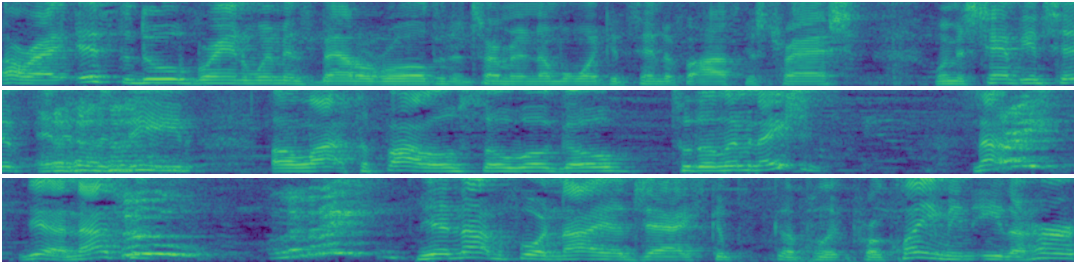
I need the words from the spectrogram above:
all right, it's the dual brand women's battle royal to determine the number one contender for Asuka's Trash Women's Championship, and it's indeed a lot to follow. So we'll go to the eliminations. Not, Straight yeah, not to, Two eliminations. yeah, not before Nia Jax proclaiming either her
